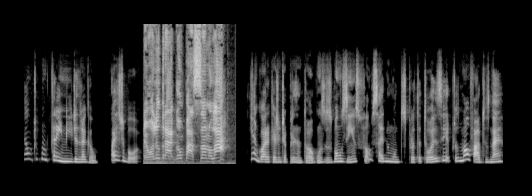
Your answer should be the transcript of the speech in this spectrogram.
É um tipo um trainee de dragão, mas de boa. Olha o dragão passando lá! E agora que a gente apresentou alguns dos bonzinhos, vamos sair do mundo dos protetores e ir para os malvados, né?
